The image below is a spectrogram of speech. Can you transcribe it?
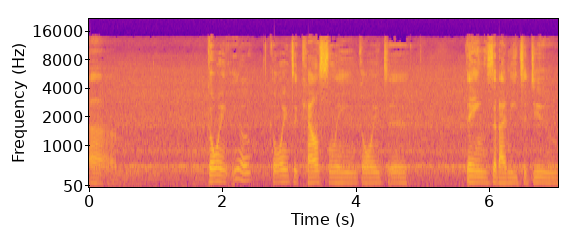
um, going, you know, going to counseling, going to things that I need to do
